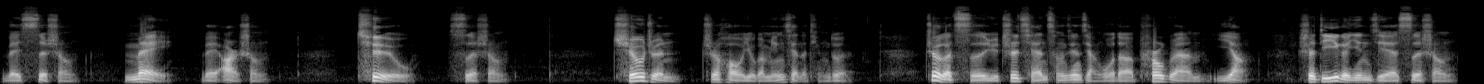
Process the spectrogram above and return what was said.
为四声，may 为二声，to 四声，children 之后有个明显的停顿。这个词与之前曾经讲过的 program 一样，是第一个音节四声，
